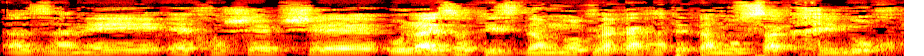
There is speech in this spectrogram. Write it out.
אז אני אה, חושב שאולי זאת הזדמנות לקחת את המושג חינוך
